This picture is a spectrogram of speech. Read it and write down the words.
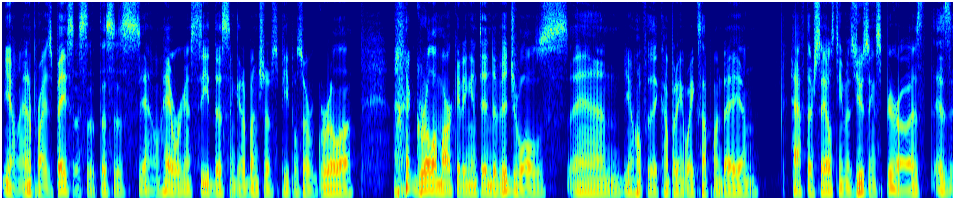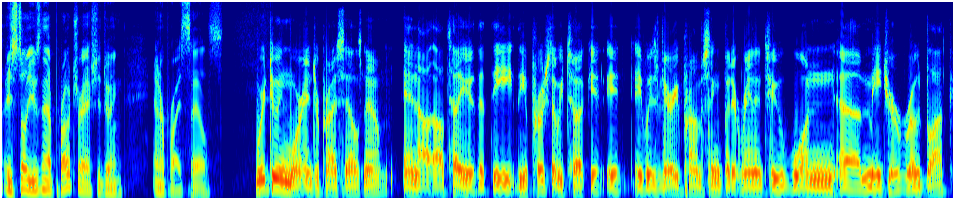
you know enterprise basis that this is you know hey we're going to seed this and get a bunch of people sort of guerrilla guerrilla marketing into individuals and you know hopefully the company wakes up one day and half their sales team is using Spiro. Is, is, are you still using that approach or actually doing enterprise sales? We're doing more enterprise sales now, and I'll, I'll, tell you that the, the approach that we took it, it, it was very promising, but it ran into one uh, major roadblock,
